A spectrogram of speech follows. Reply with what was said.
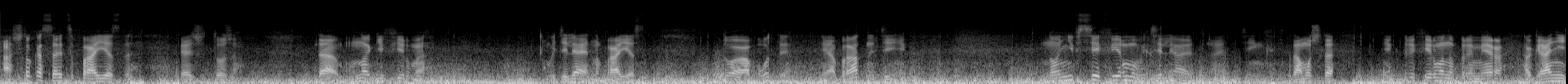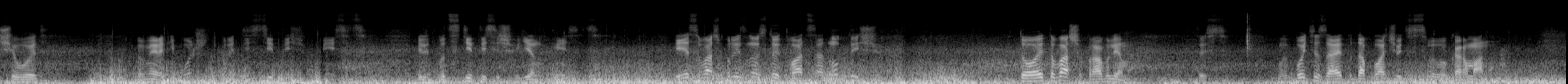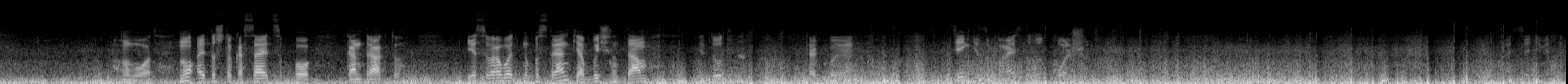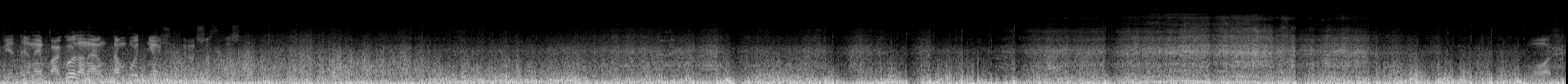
А что касается проезда, опять же тоже. Да, многие фирмы выделяют на проезд до работы и обратно денег. Но не все фирмы выделяют на это деньги. Потому что некоторые фирмы, например, ограничивают, например, не больше например, 10 тысяч в месяц или 20 тысяч йен в месяц. И если ваш проездной стоит 21 тысячу, то это ваша проблема. То есть вы будете за это доплачивать из своего кармана. Вот. Но это что касается по контракту. Если вы работаете на постоянке, обычно там идут как бы деньги за проезд идут больше. Сегодня ветреная погода, наверное, там будет не очень хорошо слышно.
